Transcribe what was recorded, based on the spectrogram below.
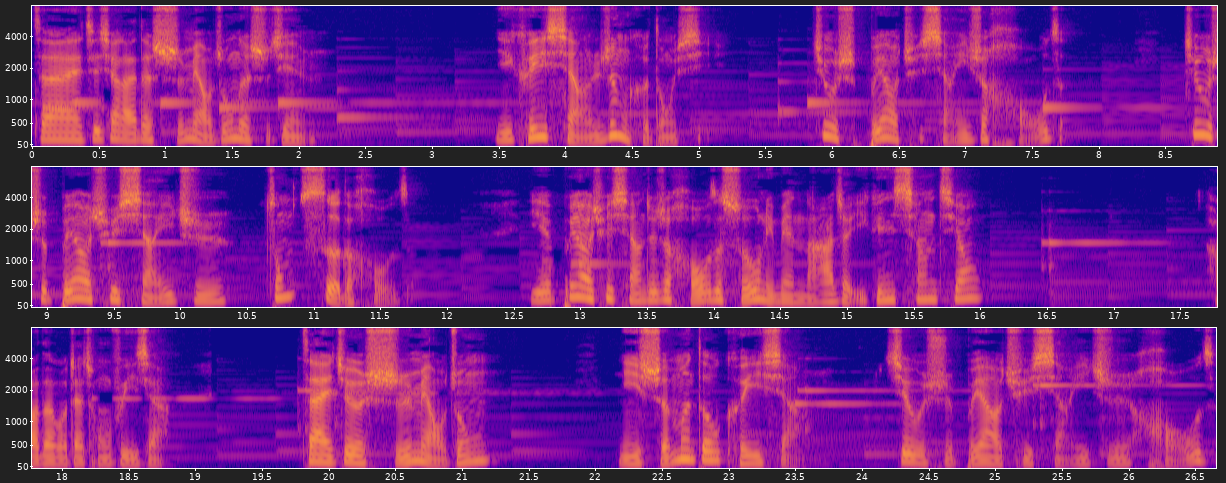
在接下来的十秒钟的时间，你可以想任何东西，就是不要去想一只猴子，就是不要去想一只棕色的猴子，也不要去想这只猴子手里面拿着一根香蕉。好的，我再重复一下，在这十秒钟，你什么都可以想，就是不要去想一只猴子。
